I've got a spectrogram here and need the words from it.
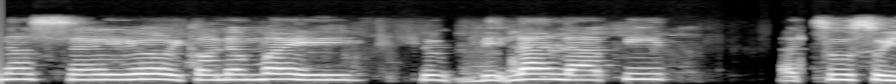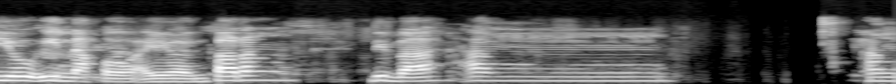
nasa'yo, ikaw na may lu di lalapit at susuyuin ako." Ayun, parang 'di ba ang ang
